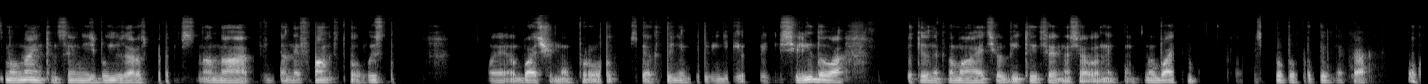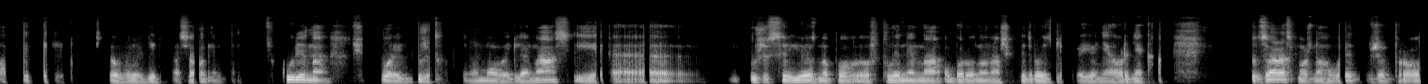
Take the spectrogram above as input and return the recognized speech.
основна інтенсивність боїв зараз перенесена на південний фланг цього виступу. Ми бачимо про активні бойові дії в Селідова, противник намагається обійти цей населений пункт. Ми бачимо спроби противника охопити населеним пунктом Шкуріна, що створить дуже складні умови для нас і е, дуже серйозно вплине на оборону наших підрозділів в районі Горняка. Тут зараз можна говорити вже про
